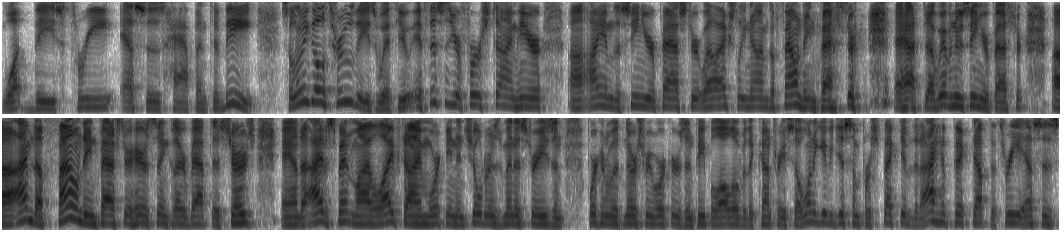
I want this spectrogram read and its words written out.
what these three S's happen to be. So let me go through these with you. If this is your first time here, uh, I am the senior pastor. Well, actually, now I'm the founding pastor at, uh, we have a new senior pastor. Uh, I'm the founding pastor here at Sinclair Baptist Church, and I have spent my lifetime working in children's ministries and working with nursery workers and people all over the country. So I want to give you just some perspective that I have picked up. The three S's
